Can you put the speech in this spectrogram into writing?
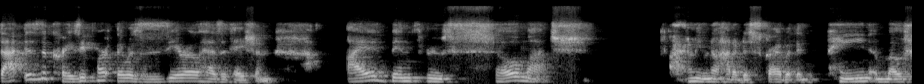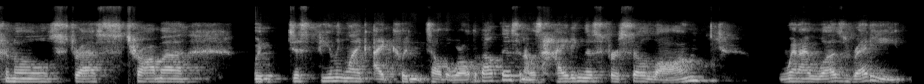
that is the crazy part. There was zero hesitation. I have been through so much. I don't even know how to describe it pain, emotional stress, trauma, with just feeling like I couldn't tell the world about this. And I was hiding this for so long. When I was ready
